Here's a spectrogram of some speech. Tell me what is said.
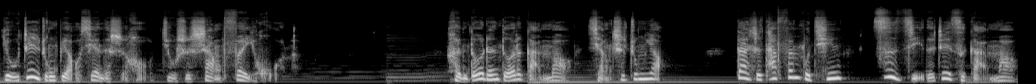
有这种表现的时候就是上肺火了。很多人得了感冒想吃中药，但是他分不清自己的这次感冒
